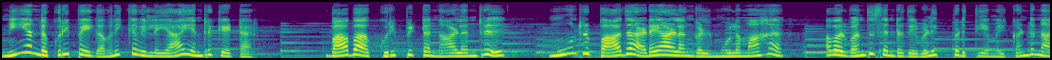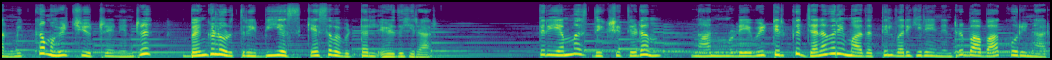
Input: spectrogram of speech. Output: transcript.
நீ அந்த குறிப்பை கவனிக்கவில்லையா? என்று கேட்டார். பாபா குறிப்பிட்ட நாளன்று மூன்று பாத அடையாளங்கள் மூலமாக அவர் வந்து சென்றதை வெளிப்படுத்தியமை கண்டு நான் மிக்க மகிழ்ச்சியுற்றேன் என்று பெங்களூர் திரு பி எஸ் கேசவ விட்டல் எழுதுகிறார். திரு எம் எஸ் தீக்ஷித்திடம் நான் உன்னுடைய வீட்டிற்கு ஜனவரி மாதத்தில் வருகிறேன் என்று பாபா கூறினார்.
